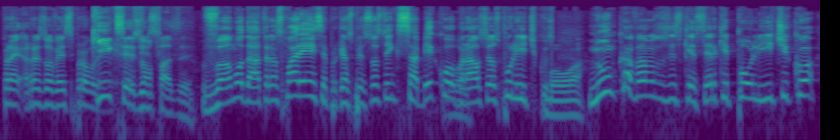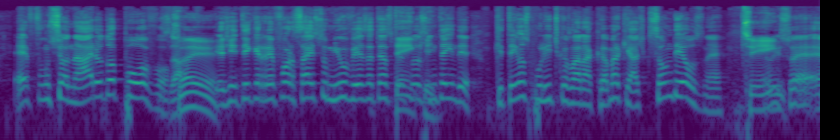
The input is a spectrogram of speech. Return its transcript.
para resolver esse O problema? que, que vocês vão fazer? Vamos dar transparência, porque as pessoas têm que saber cobrar os seus políticos. Nunca vamos nos esquecer que político é funcionário do povo. Isso aí. E a gente tem que reforçar isso mil vezes até as Tem pessoas que. entenderem. Porque tem uns políticos lá na Câmara que acham que são Deus, né? Sim. Então isso é, é-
